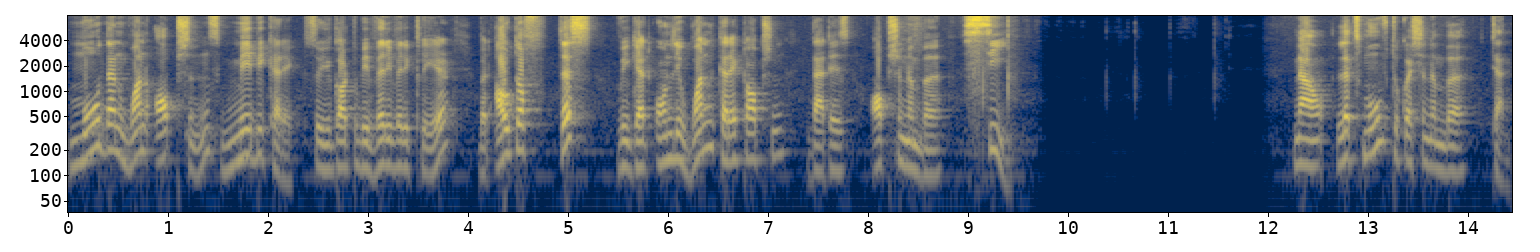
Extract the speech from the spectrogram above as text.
more than one options may be correct. So, you got to be very very clear, but out of this we get only one correct option that is option number C. Now, let us move to question number 10.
